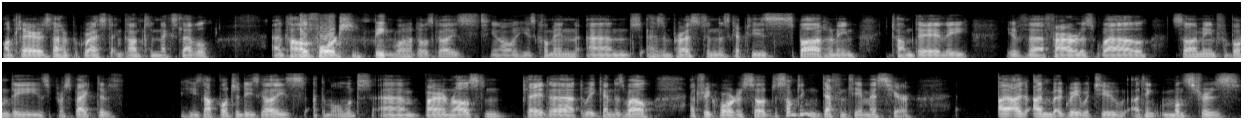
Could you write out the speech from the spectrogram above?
on players that have progressed and gone to the next level and Cathal Forde being one of those guys. You know, he's come in and has impressed and has kept his spot. I mean, Tom Daly, you've uh, Farrell as well. So I mean, for Bundee's perspective, he's not budging these guys at the moment. Um, Byron Ralston played uh, at the weekend as well at three quarters. So there's something definitely amiss here. I, I, I agree with you. I think Munster's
